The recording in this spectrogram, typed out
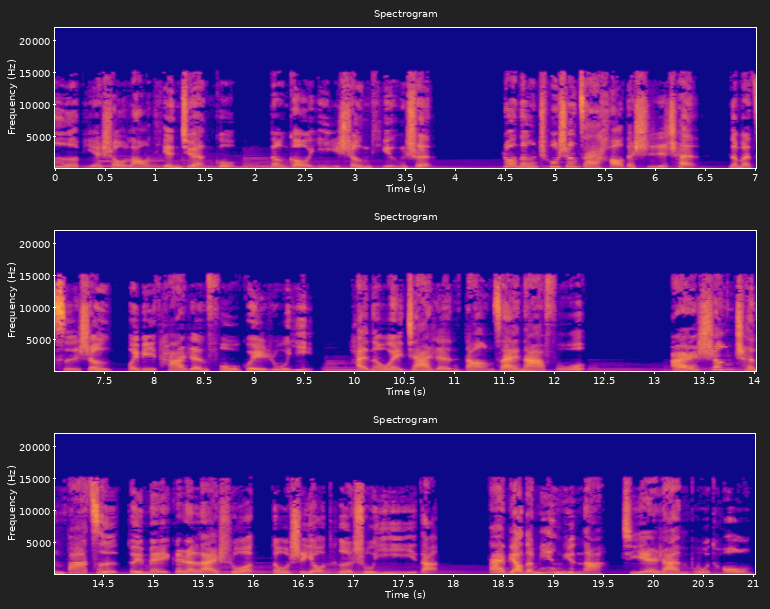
特别受老天眷顾，能够一生平顺。若能出生在好的时辰。那么此生会比他人富贵如意，还能为家人挡灾纳福，而生辰八字对每个人来说都是有特殊意义的，代表的命运呢截然不同。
